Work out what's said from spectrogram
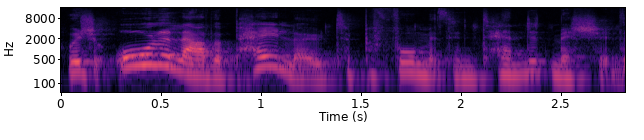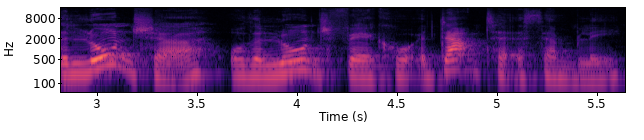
which all allow the payload to perform its intended mission. The launcher, or the launch vehicle adapter assembly,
